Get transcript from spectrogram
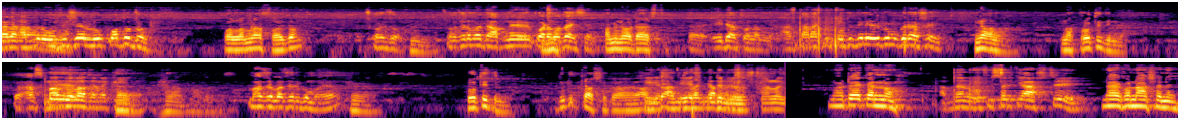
না না আপনার অফিসের লোক কতজন? বললাম না ছয়জন। ছয়জন। হুম। ছয়জনের মধ্যে আপনি কটা কথা আইছেন আমি নটা আসছি। হ্যাঁ এইটা আপনি আর তারা কি প্রতিদিন এরকম করে আসে? না না না প্রতিদিন না। তো আজকে মাঝে মাঝে নাকি? হ্যাঁ হ্যাঁ মাঝে মাঝে। মাঝে মাঝে এরকম হয় হ্যাঁ? হ্যাঁ প্রতিদিন। আসে তো আমি ঠিক আছে, আমি ঠিক তো আছে, থাকি ভিতরে যাও, ভালো লাগে। নয়টা একান্ন। আপনার অফিসার কি আসছে? না এখনও আসে নাই।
